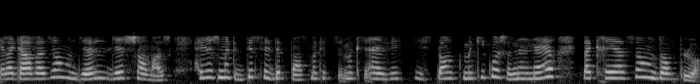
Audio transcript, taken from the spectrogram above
اي لاغرافاسيون ديال ديال الشوماج حيت ما كديرش لي ديبونس ما ما كتانفيستيش دونك ما كيكونش عندنا هنايا لا كرياسيون دومبلوا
